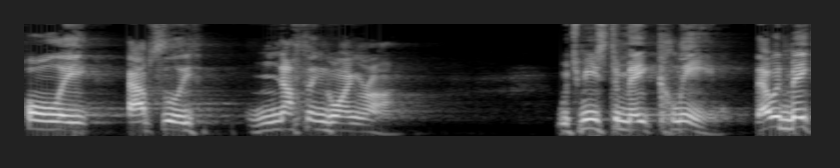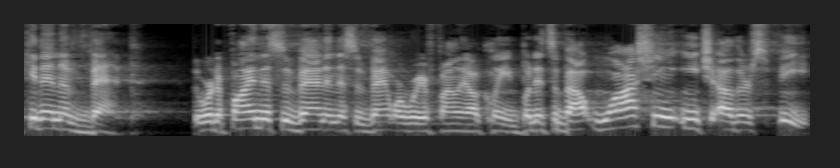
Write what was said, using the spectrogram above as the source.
holy, absolutely nothing going wrong, which means to make clean. That would make it an event. That we're to find this event and this event where we're finally all clean. But it's about washing each other's feet,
